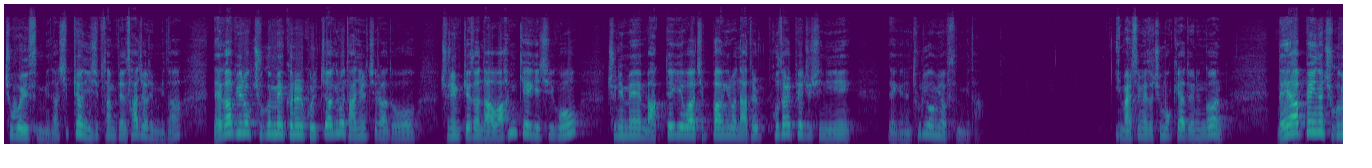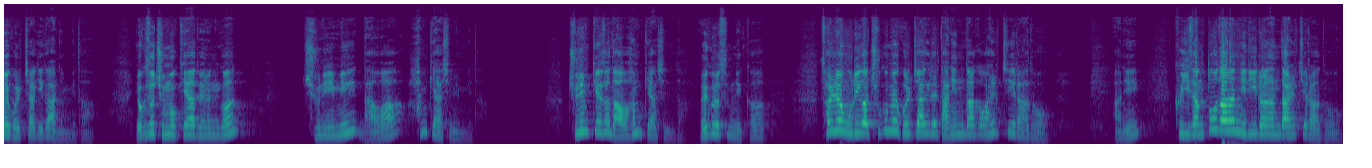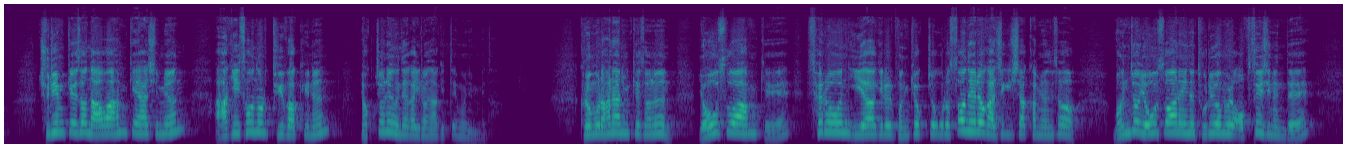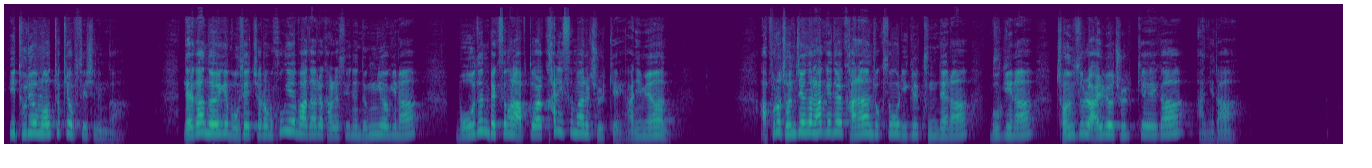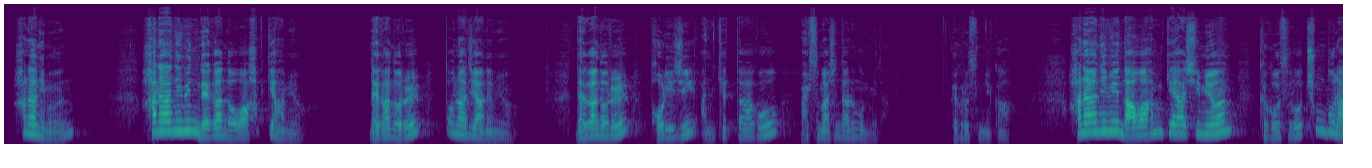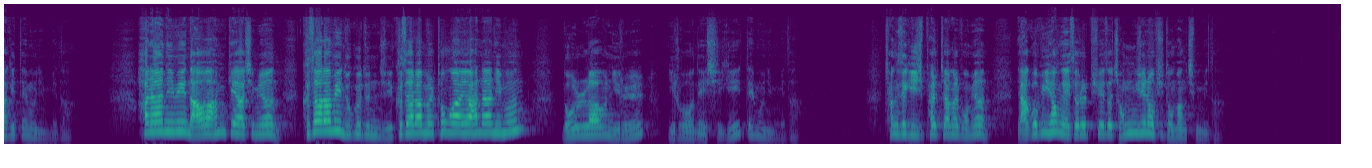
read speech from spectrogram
주보에 있습니다. 10편 23편 4절입니다. 내가 비록 죽음의 그늘 골짜기로 다닐지라도 주님께서 나와 함께 계시고 주님의 막대기와 지팡이로 나를 보살펴 주시니 내게는 두려움이 없습니다. 이 말씀에서 주목해야 되는 건 내 앞에 있는 죽음의 골짜기가 아닙니다. 여기서 주목해야 되는 건 주님이 나와 함께 하심입니다. 주님께서 나와 함께 하신다. 왜 그렇습니까? 설령 우리가 죽음의 골짜기를 다닌다고 할지라도 아니 그 이상 또 다른 일이 일어난다 할지라도 주님께서 나와 함께 하시면 악이 선으로 뒤바뀌는 역전의 은혜가 일어나기 때문입니다. 그러므로 하나님께서는 여호수와 함께 새로운 이야기를 본격적으로 써내려 가시기 시작하면서 먼저 여호수 안에 있는 두려움을 없애시는데 이 두려움을 어떻게 없애시는가? 내가 너에게 모세처럼 홍해 바다를 가를 수 있는 능력이나 모든 백성을 압도할 카리스마를 줄게. 아니면 앞으로 전쟁을 하게 될 가나안 족속을 이길 군대나 무기나 전술을 알려줄게가 아니라 하나님은 하나님인 내가 너와 함께하며 내가 너를 떠나지 않으며 내가 너를 버리지 않겠다고 말씀하신다는 겁니다. 왜 그렇습니까? 하나님이 나와 함께 하시면 그것으로 충분하기 때문입니다. 하나님이 나와 함께 하시면 그 사람이 누구든지 그 사람을 통하여 하나님은 놀라운 일을 이루어내시기 때문입니다. 창세기 28장을 보면 야곱이 형 에서를 피해서 정신없이 도망칩니다.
